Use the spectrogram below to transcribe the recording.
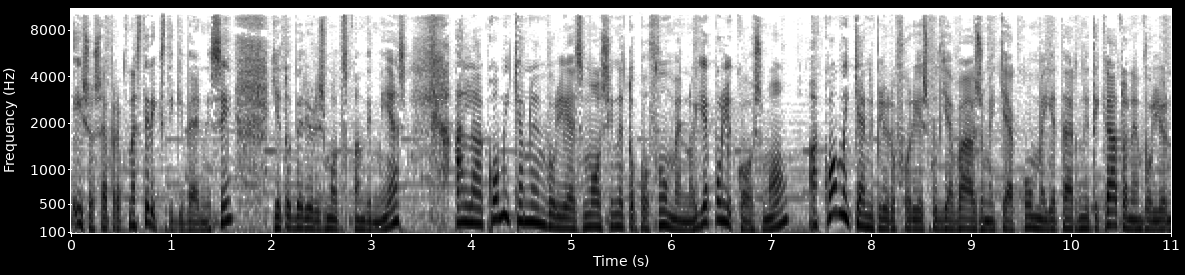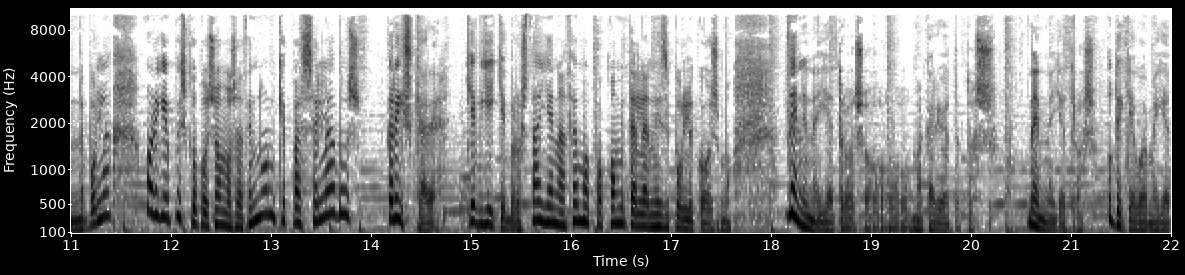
Ε, σω έπρεπε να στηρίξει την κυβέρνηση για τον περιορισμό της πανδημίας. Αλλά ακόμη και αν ο εμβολιασμός είναι τοποθούμενο για πολύ κόσμο, ακόμη και αν οι πληροφορίες που διαβάζουμε και ακούμε για τα αρνητικά των εμβολίων είναι πολλά, ο Αρχιεπίσκοπος όμως Αθηνών και Πας Ελλάδος ρίσκαρε και βγήκε μπροστά για ένα θέμα που ακόμη ταλανίζει πολύ κόσμο. Δεν είναι γιατρός ο Μακαριότατος. Δεν είναι γιατρός. Ούτε κι εγώ είμαι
